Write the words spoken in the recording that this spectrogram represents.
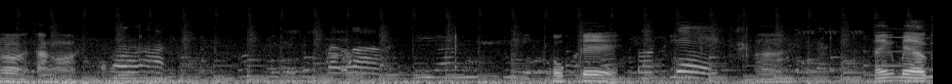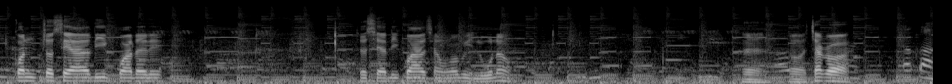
Rồi, rồi. Ok Ok. à. Đấy, bây giờ con cho xe đi qua đây đi Cho xe đi qua xem có bị lún không à, Rồi, chắc rồi Chắc rồi.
